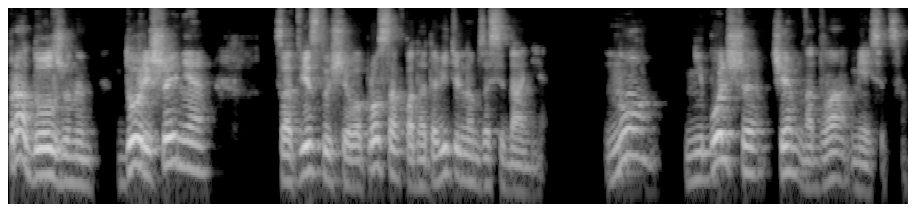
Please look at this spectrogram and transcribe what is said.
продолженным до решения соответствующего вопроса в подготовительном заседании. Но не больше, чем на два месяца.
